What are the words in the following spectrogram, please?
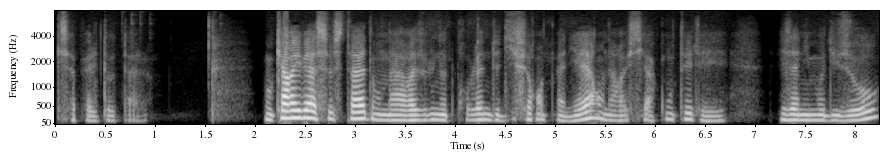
qui s'appelle total. Donc arrivé à ce stade, on a résolu notre problème de différentes manières. On a réussi à compter les, animaux du zoo,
